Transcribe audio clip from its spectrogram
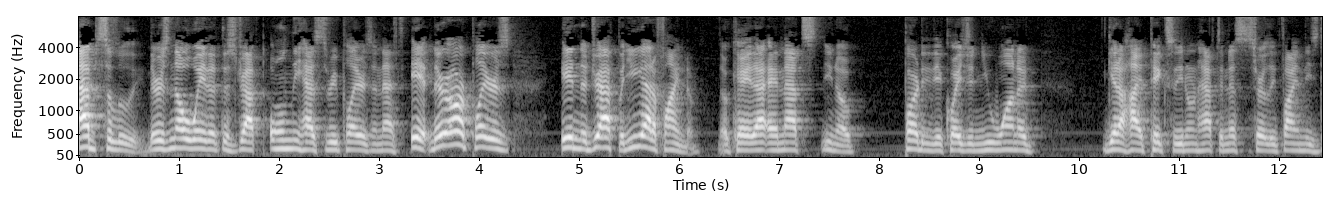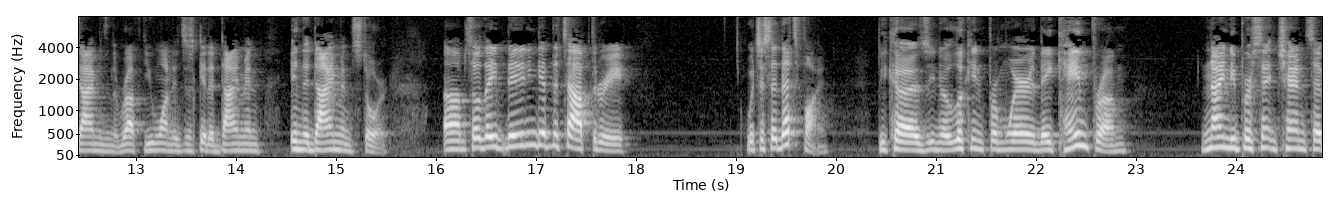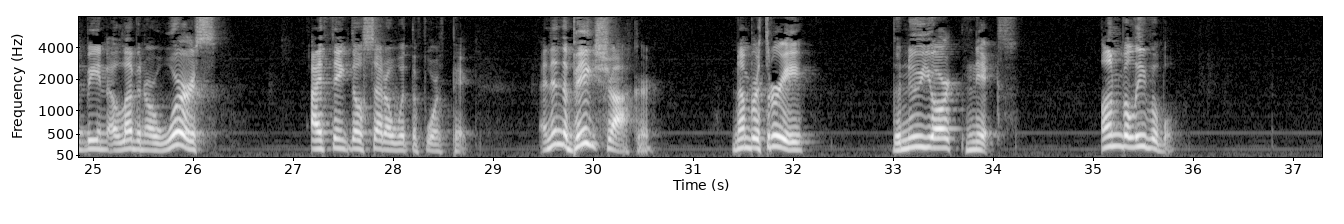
Absolutely. There's no way that this draft only has three players and that's it. There are players in the draft, but you got to find them. Okay, that and that's you know part of the equation. You want to get a high pick so you don't have to necessarily find these diamonds in the rough. You want to just get a diamond in the diamond store. Um, so they, they didn't get the top three, which I said that's fine because you know looking from where they came from, 90% chance at being 11 or worse. I think they'll settle with the fourth pick. And then the big shocker, number three, the New York Knicks. Unbelievable.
